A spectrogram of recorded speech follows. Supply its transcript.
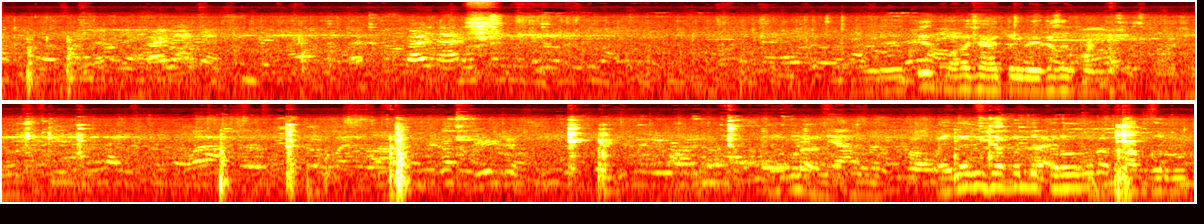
यहाँ तेच मला शाळेत तेवढं एक हज़ार पडलं पहिल्या दिवशी आपण ते करत होतो ना काम करत होतो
